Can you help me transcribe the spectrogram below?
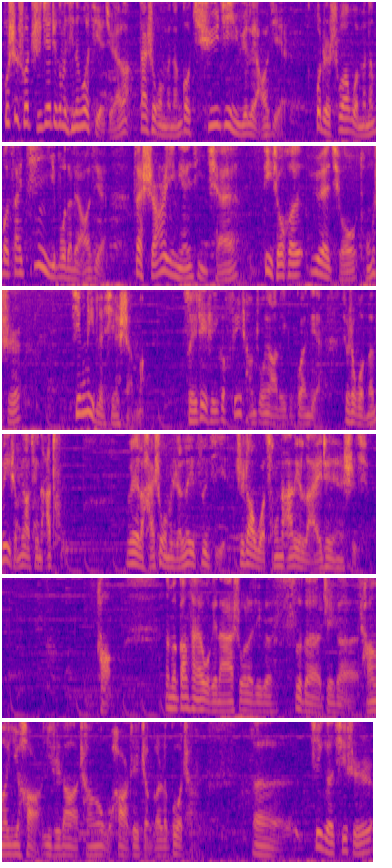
不是说直接这个问题能够解决了，但是我们能够趋近于了解。或者说，我们能够再进一步的了解，在十二亿年以前，地球和月球同时经历了些什么。所以，这是一个非常重要的一个观点，就是我们为什么要去拿土？为了还是我们人类自己知道我从哪里来这件事情。好，那么刚才我给大家说了这个四个这个嫦娥一号一直到嫦娥五号这整个的过程，呃，这个其实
